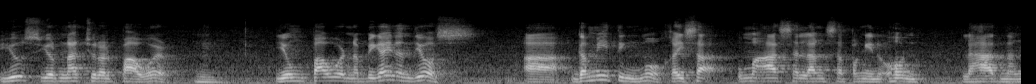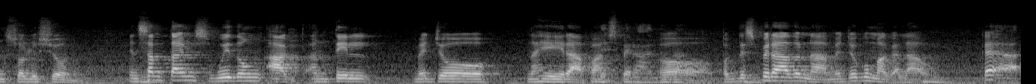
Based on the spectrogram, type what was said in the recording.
use your natural power yung power na bigay ng Diyos, ah, gamitin mo kaysa umaasa lang sa Panginoon lahat ng solusyon. And sometimes we don't act until medyo nahihirapan. Desperado na. Oo. Pag desperado na, medyo gumagalaw. Kaya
